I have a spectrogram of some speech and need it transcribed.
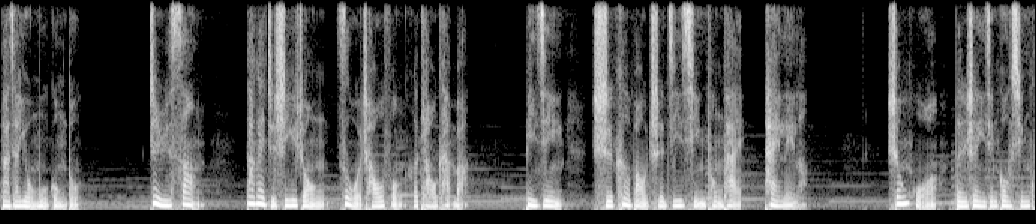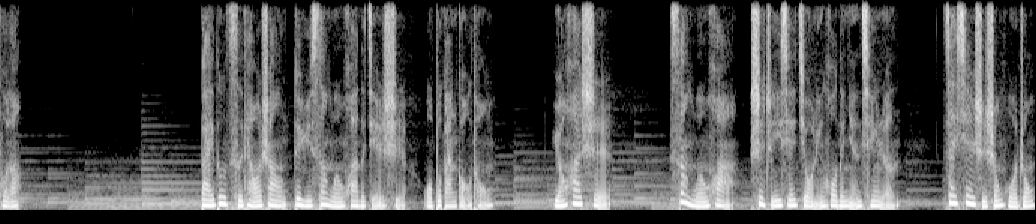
大家有目共睹。至于丧，大概只是一种自我嘲讽和调侃吧。毕竟，时刻保持激情澎湃太累了，生活本身已经够辛苦了。百度词条上对于丧文化的解释，我不敢苟同。原话是：丧文化是指一些九零后的年轻人，在现实生活中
